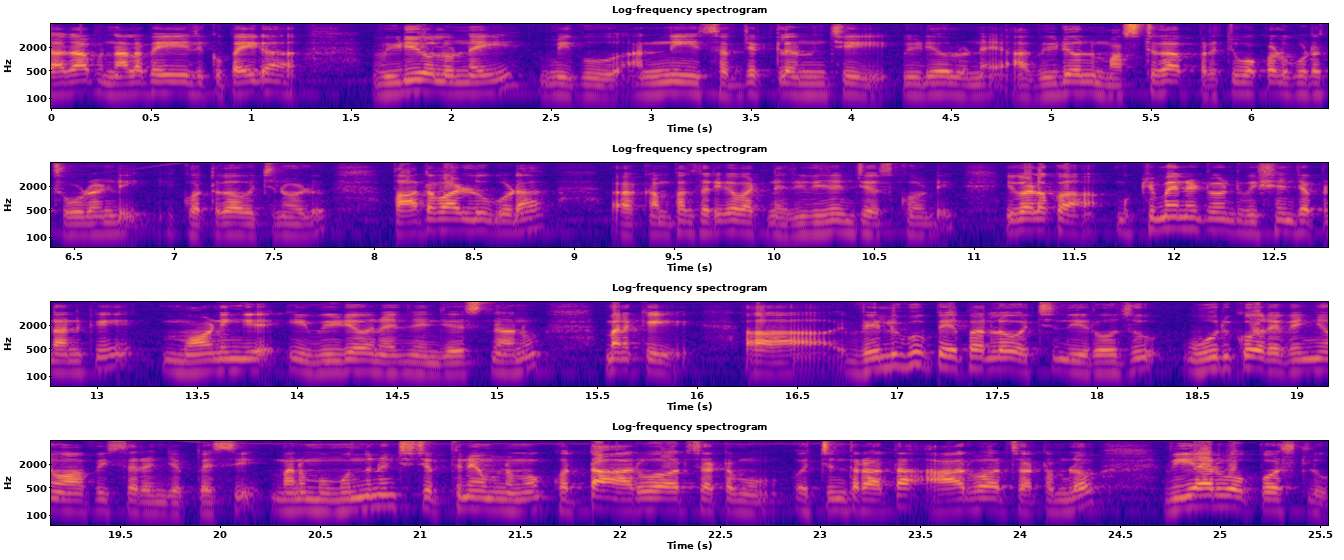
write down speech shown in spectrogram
దాదాపు నలభై ఐదుకు పైగా వీడియోలు ఉన్నాయి మీకు అన్ని సబ్జెక్టుల నుంచి వీడియోలు ఉన్నాయి ఆ వీడియోలు మస్ట్గా ప్రతి ఒక్కరు కూడా చూడండి కొత్తగా వచ్చిన వాళ్ళు పాత వాళ్ళు కూడా కంపల్సరీగా వాటిని రివిజన్ చేసుకోండి. ఇవాళ ఒక ముఖ్యమైనటువంటి విషయం చెప్పడానికి మార్నింగే ఈ వీడియో అనేది నేను చేస్తున్నాను. మనకి వెలుగు పేపర్లో వచ్చింది ఈరోజు ఊరికో రెవెన్యూ ఆఫీసర్ అని చెప్పేసి. మనము ముందు నుంచి చెప్తూనే ఉన్నాము కొత్త ఆర్ఓఆర్ చట్టము వచ్చిన తర్వాత ఆర్ఓఆర్ చట్టంలో విఆర్ఓ పోస్టులు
